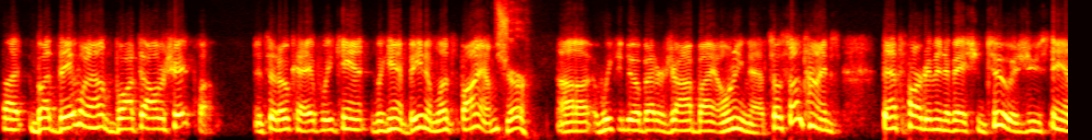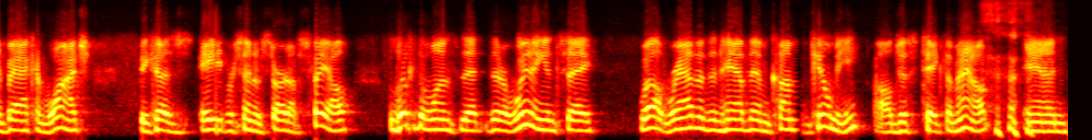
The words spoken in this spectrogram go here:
but but they went out and bought Dollar Shave Club and said, okay, if we can't we can't beat them, let's buy them. Sure. Uh, we can do a better job by owning that. So sometimes that's part of innovation too, is you stand back and watch because 80% of startups fail. Look at the ones that, that are winning and say, well, rather than have them come kill me, I'll just take them out and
